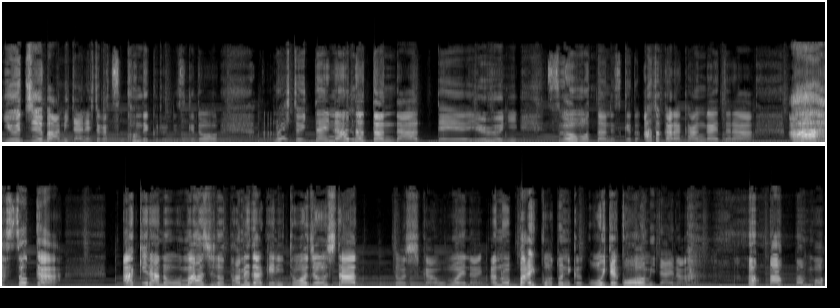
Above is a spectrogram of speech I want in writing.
YouTuber みたいな人が突っ込んでくるんですけどあの人一体何だったんだっていう風にすごい思ったんですけど後から考えたらああそっかアキラのオマージュのためだけに登場したとしか思えない。あのバイクをとにかく置いてこうみたいな。もう。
